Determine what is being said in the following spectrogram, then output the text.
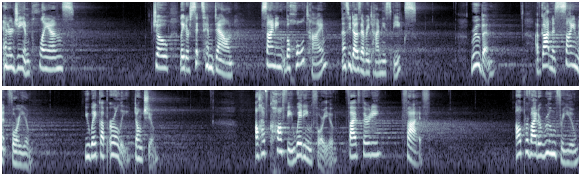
energy and plans. Joe later sits him down, signing the whole time, as he does every time he speaks. Ruben, I've got an assignment for you. You wake up early, don't you? I'll have coffee waiting for you. 5:30, 5. I'll provide a room for you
